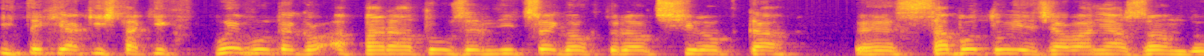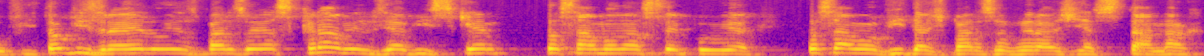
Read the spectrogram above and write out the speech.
i tych jakichś takich wpływów tego aparatu urzędniczego, który od środka e, sabotuje działania rządów. I to w Izraelu jest bardzo jaskrawym zjawiskiem. To samo następuje, to samo widać bardzo wyraźnie w Stanach.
